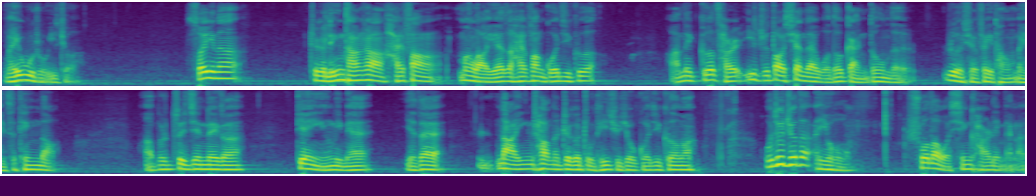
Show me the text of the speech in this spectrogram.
唯物主义者，所以呢，这个灵堂上还放孟老爷子还放国际歌，啊，那歌词儿一直到现在我都感动的热血沸腾，每次听到，啊，不是最近那个电影里面也在那英唱的这个主题曲就国际歌吗？我就觉得，哎呦，说到我心坎里面了，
